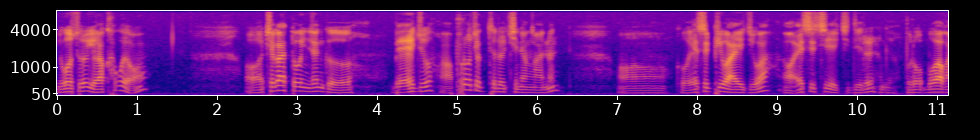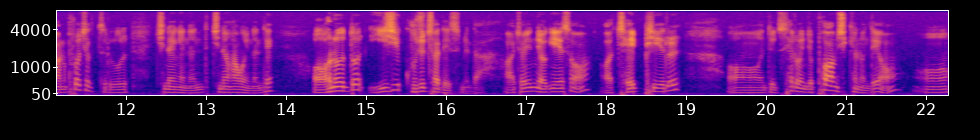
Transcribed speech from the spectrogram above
이것으로 요약하고요. 어, 제가 또 이제 그 매주 어, 프로젝트를 진행하는 어, 그 SPYG와 어, SCHD를 모아가는 프로젝트를 진행했는데 진행하고 있는데 어, 어느덧 29주차 됐습니다. 아, 저희는 여기에서 어, JP를 어, 이제 새로 이제 포함시켰는데요. 어,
